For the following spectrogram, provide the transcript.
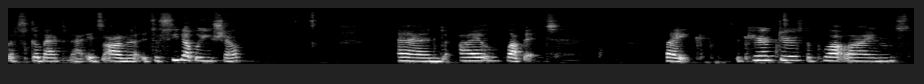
let's go back to that. It's on a, it's a CW show, and I love it. Like the characters, the plot lines,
